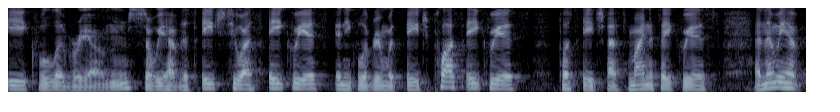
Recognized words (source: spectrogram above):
equilibriums. So we have this H2S aqueous in equilibrium with H plus aqueous plus HS minus aqueous. And then we have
